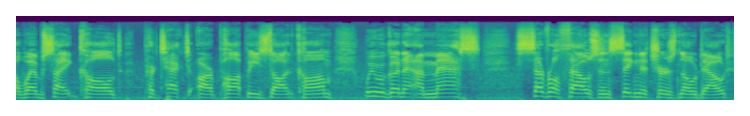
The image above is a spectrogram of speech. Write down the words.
a website called protectourpoppies.com. We were going to amass several thousand signatures, no doubt,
